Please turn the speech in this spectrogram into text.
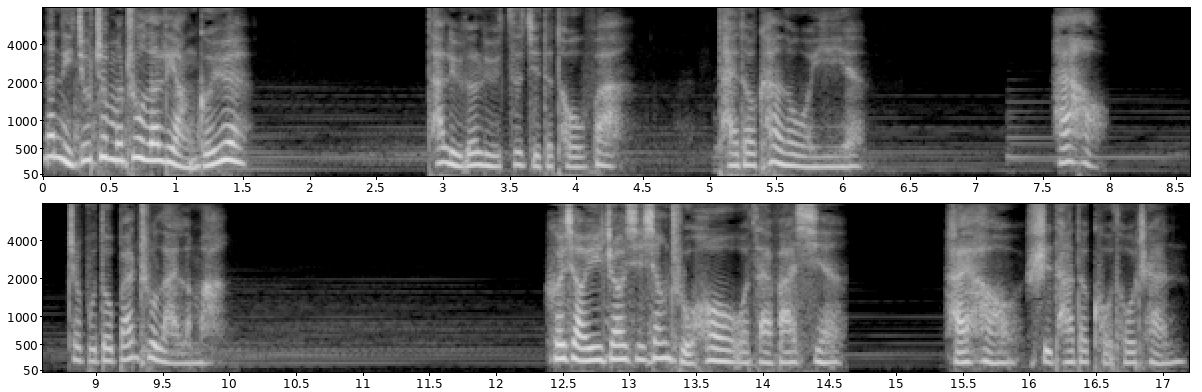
那你就这么住了两个月？他捋了捋自己的头发，抬头看了我一眼。还好，这不都搬出来了吗？和小易朝夕相处后，我才发现，还好是他的口头禅。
